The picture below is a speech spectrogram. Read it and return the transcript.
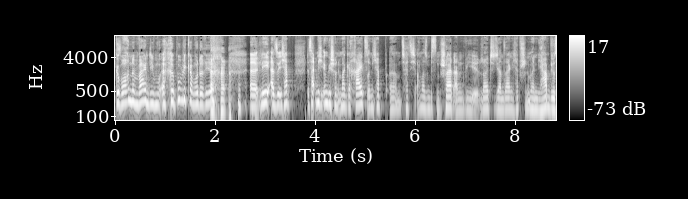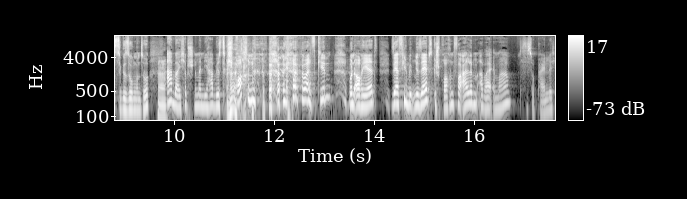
gebrochenem Wein die Republika moderieren. äh, nee, also ich habe, das hat mich irgendwie schon immer gereizt und ich habe, ähm, das hört sich auch mal so ein bisschen bescheuert an, wie Leute, die dann sagen, ich habe schon immer in die Haarbürste gesungen und so. Aber ich habe schon immer in die Haarbürste gesprochen. ich habe als Kind und auch jetzt sehr viel mit mir selbst gesprochen, vor allem aber immer, das ist so peinlich,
